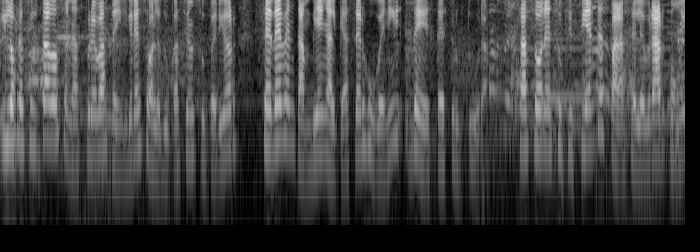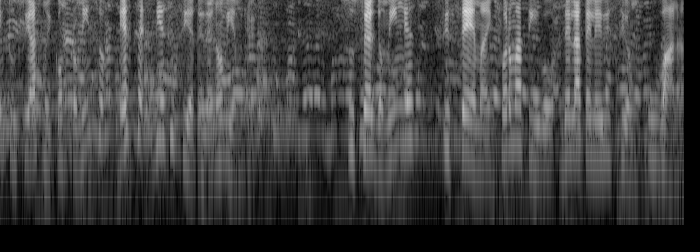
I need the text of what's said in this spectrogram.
y los resultados en las pruebas de ingreso a la educación superior se deben también al quehacer juvenil de esta estructura. Razones suficientes para celebrar con entusiasmo y compromiso este 17 de noviembre. Susel Domínguez, Sistema Informativo de la Televisión Cubana.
